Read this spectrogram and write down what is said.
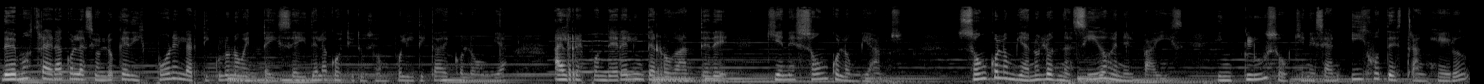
debemos traer a colación lo que dispone el artículo 96 de la Constitución Política de Colombia al responder el interrogante de quiénes son colombianos. Son colombianos los nacidos en el país, incluso quienes sean hijos de extranjeros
